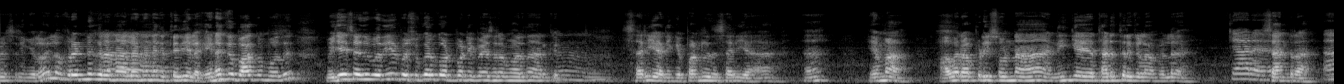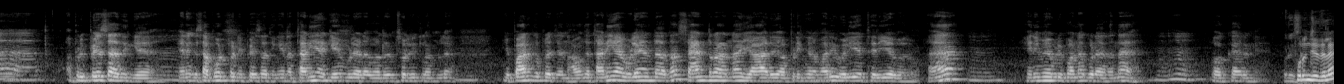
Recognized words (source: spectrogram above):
பேசுறீங்களோ இல்ல ஃப்ரெண்டுங்கிறனாலன்னு எனக்கு தெரியல. எனக்கு பார்க்கும்போது விஜய் சேதுபதியே இப்ப சுகர் கோட் பண்ணி பேசுற மாதிரி தான் இருக்கு சரியா நீங்க பண்றது சரியா? ஆ? ஏம்மா அவர் அப்படி சொன்னா நீங்க தடுத்திருக்கலாம் இல்ல யாரு? சாண்ட்ரா. அப்படி பேசாதீங்க. எனக்கு சப்போர்ட் பண்ணி பேசாதீங்க. நான் தனியா கேம் விளையாட வரேன்னு சொல்லிக்கலாம்ல இங்க பாருங்க பிரச்சனை அவங்க தனியா விளையாண்டாதான் சாண்ட்ரானா யாரு அப்படிங்கிற மாதிரி வெளியே தெரிய வரும். ஆ? இனிமே இப்படி பண்ணக்கூடாதுன்னு உட்காருங்க புரிஞ்சதுல?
